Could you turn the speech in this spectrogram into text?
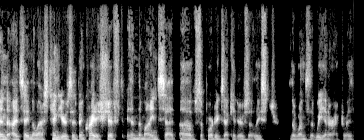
and I'd say in the last 10 years, there's been quite a shift in the mindset of support executives, at least the ones that we interact with,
